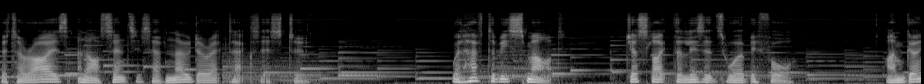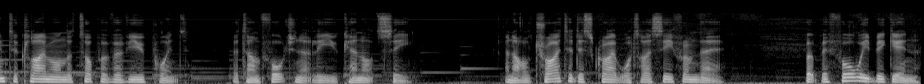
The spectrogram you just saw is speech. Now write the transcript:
that our eyes and our senses have no direct access to. We'll have to be smart, just like the lizards were before. I'm going to climb on the top of a viewpoint that unfortunately you cannot see, and I'll try to describe what I see from there. But before we begin,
